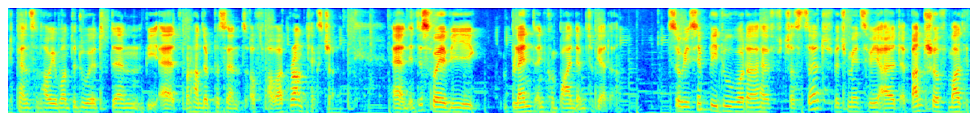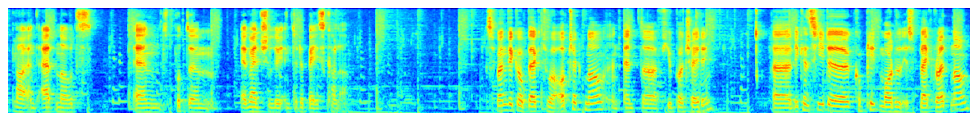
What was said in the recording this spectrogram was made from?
depends on how you want to do it, then we add 100% of our ground texture. And in this way we blend and combine them together. So we simply do what I have just said, which means we add a bunch of multiply and add nodes and put them eventually into the base color. So when we go back to our object now and add enter viewport shading, uh, we can see the complete model is black right now,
